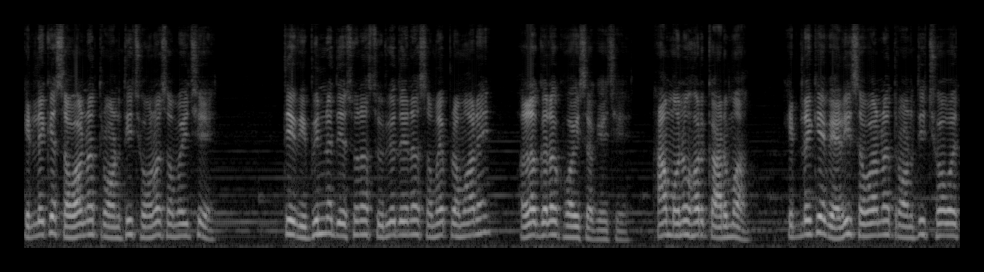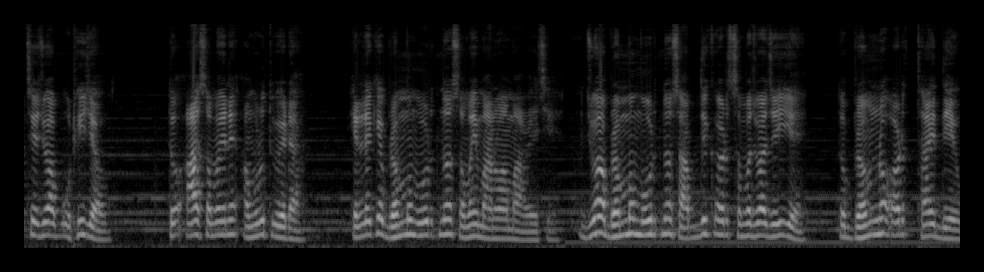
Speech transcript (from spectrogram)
એટલે કે સવારના ત્રણથી છનો સમય છે. તે વિભિન્ન દેશોના સૂર્યોદયના સમય પ્રમાણે અલગ અલગ હોઈ શકે છે. આ મનોહર કાળમાં એટલે કે વહેલી સવારના ત્રણથી છ વચ્ચે જો આપ ઉઠી જાઓ, તો આ સમયને અમૃત વેડા એટલે કે બ્રહ્મ મુહૂર્તનો સમય માનવામાં આવે છે. જો આ બ્રહ્મ મુહૂર્તનો શાબ્દિક અર્થ સમજવા જઈએ, તો બ્રહ્મનો અર્થ થાય દેવ,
